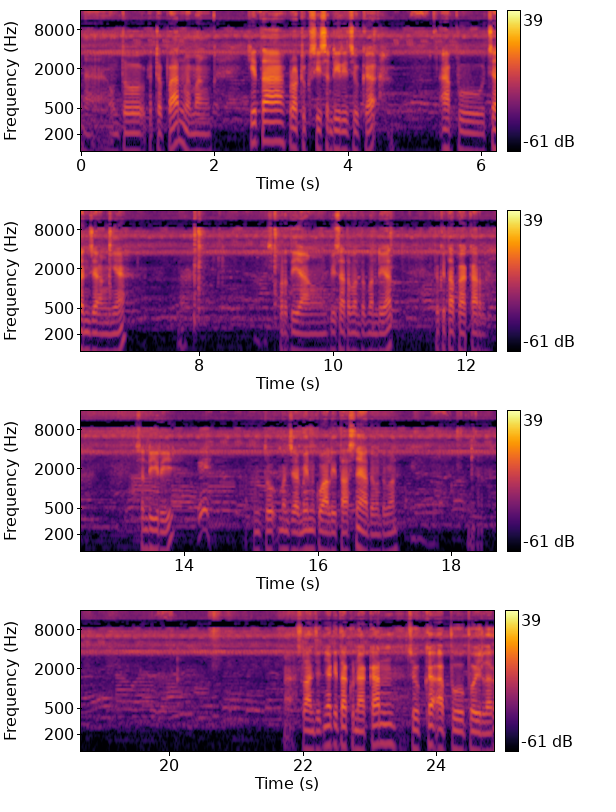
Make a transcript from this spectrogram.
Nah untuk ke depan memang kita produksi sendiri juga abu janjangnya. Nah, seperti yang bisa teman-teman lihat itu kita bakar sendiri untuk menjamin kualitasnya teman-teman. Nah selanjutnya kita gunakan juga abu boiler.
